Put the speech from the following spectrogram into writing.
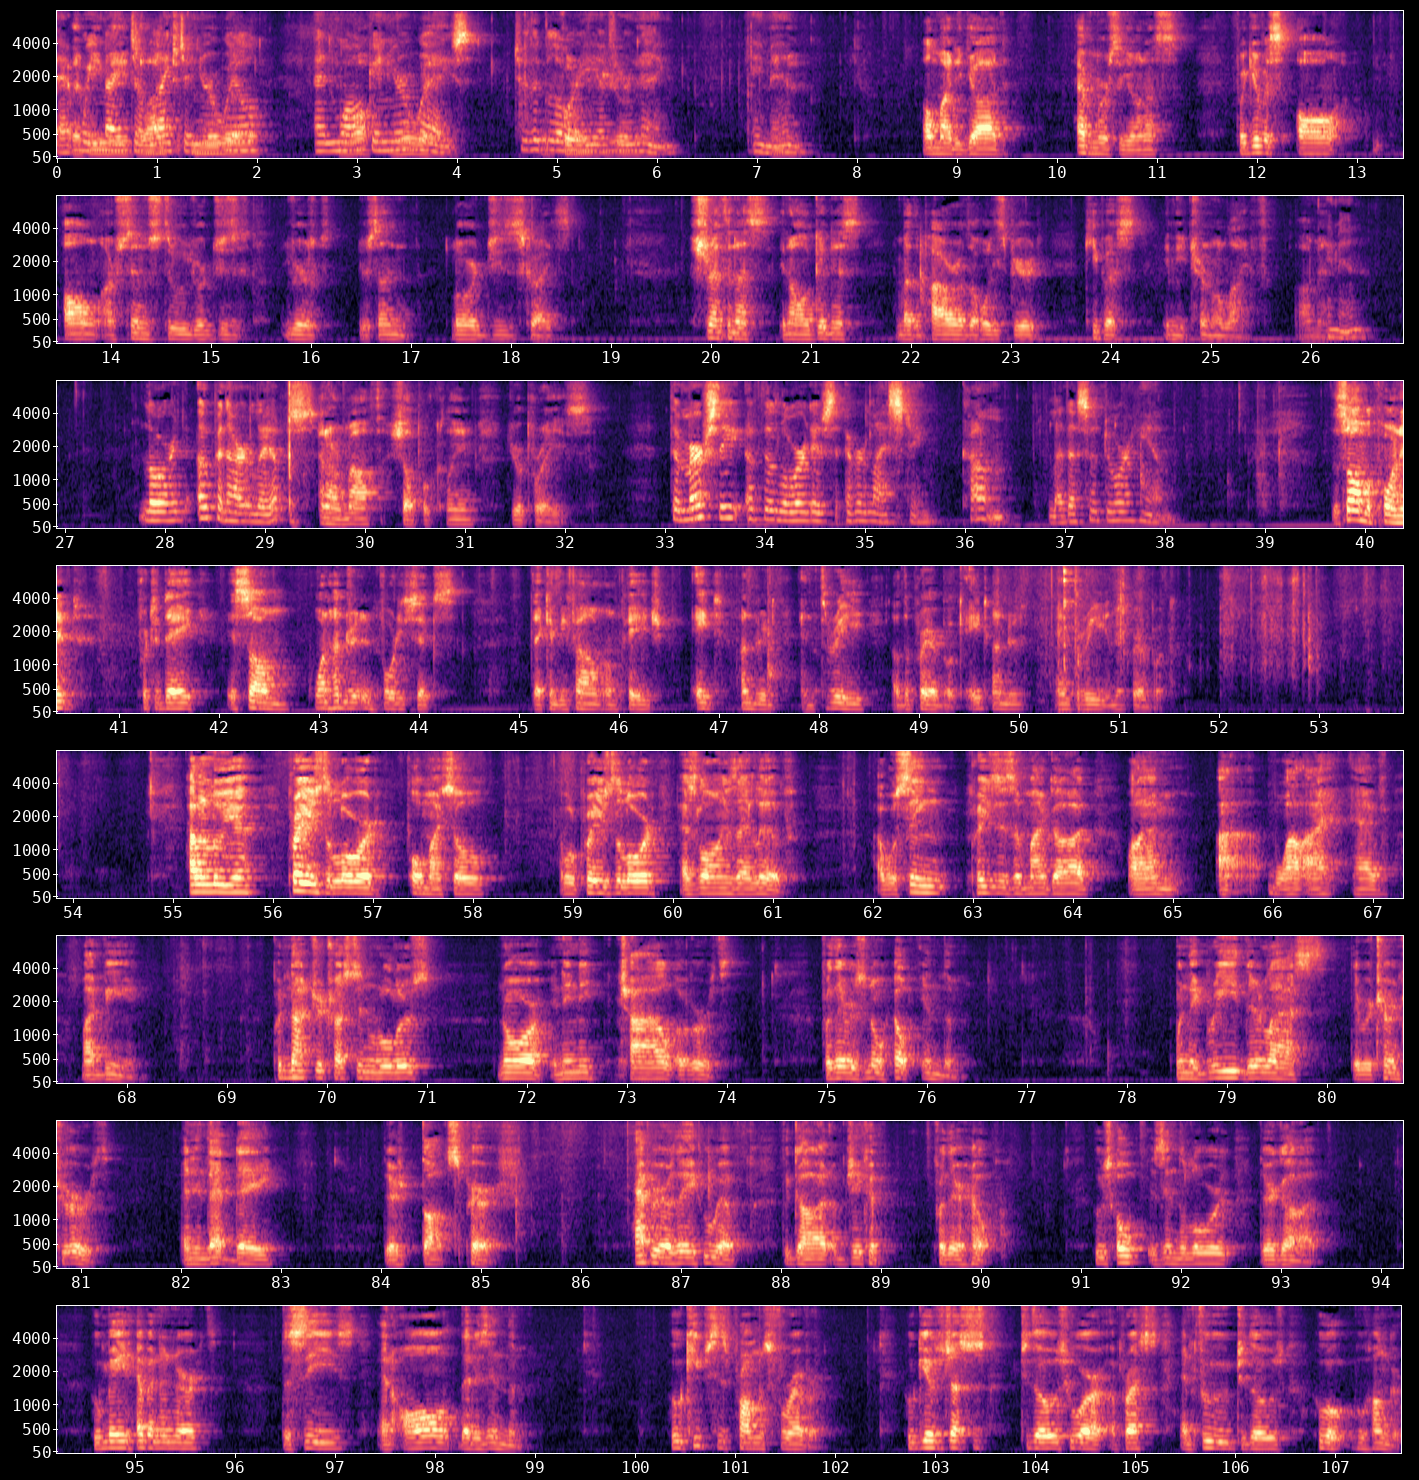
that we may delight in your will and walk in your ways to the glory of your name. Amen. Almighty God, have mercy on us. Forgive us all all our sins through your Jesus, your your Son, Lord Jesus Christ. Strengthen us in all goodness, and by the power of the Holy Spirit, keep us in eternal life. Amen. Amen. Lord, open our lips. And our mouth shall proclaim your praise. The mercy of the Lord is everlasting. Come, let us adore him. The psalm appointed for today is Psalm 146 that can be found on page 803 of the prayer book. 803 in the prayer book. Hallelujah. Praise the Lord, O my soul. I will praise the Lord as long as I live. I will sing praises of my God while I'm uh, while I have my being. Put not your trust in rulers, nor in any child of earth, for there is no help in them. When they breathe their last, they return to earth, and in that day their thoughts perish. Happy are they who have the God of Jacob for their help, whose hope is in the Lord their God, who made heaven and earth, the seas, and all that is in them, who keeps his promise forever, who gives justice to those who are oppressed and food to those who, who hunger.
